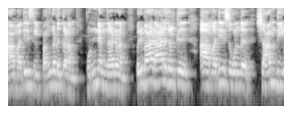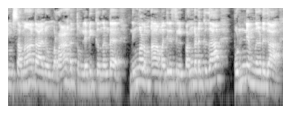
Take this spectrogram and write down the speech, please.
ആ മജിലിസിൽ പങ്കെടുക്കണം പുണ്യം നേടണം. ഒരുപാട് ആളുകൾക്ക് ആ മജിലിസ് കൊണ്ട് ശാന്തിയും സമാധാനവും റാഹത്തും ലഭിക്കുന്നുണ്ട്. നിങ്ങളും ആ മജിലിസിൽ പങ്കെടുക്കുക പുണ്യം നേടുക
